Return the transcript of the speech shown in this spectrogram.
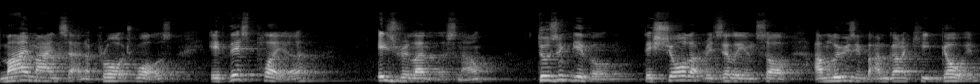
My mindset and approach was if this player is relentless now, doesn't give up, they show that resilience of I'm losing but I'm going to keep going,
